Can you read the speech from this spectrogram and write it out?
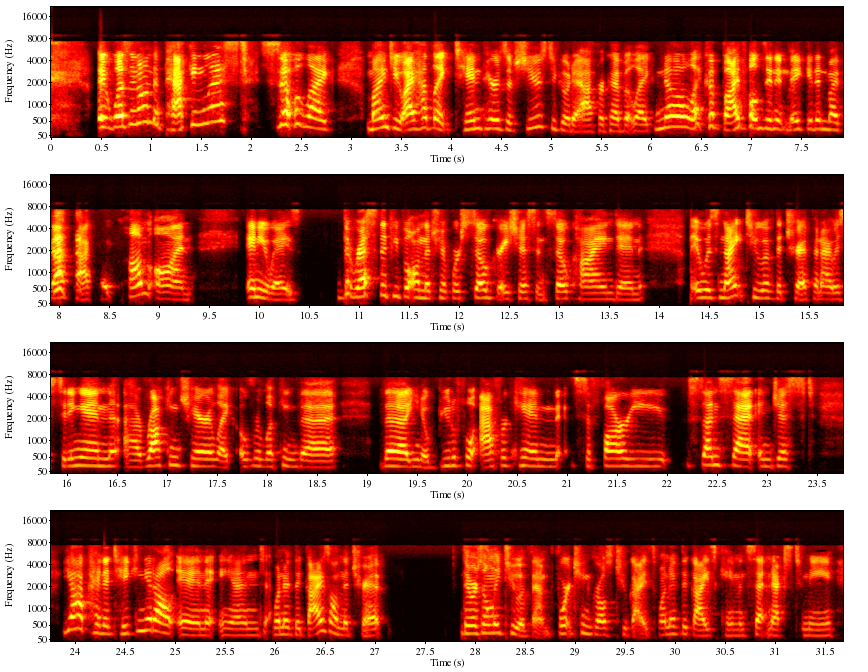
it wasn't on the packing list. So like, mind you, I had like 10 pairs of shoes to go to Africa, but like, no, like a Bible didn't make it in my backpack. Like, come on. Anyways, the rest of the people on the trip were so gracious and so kind. And it was night two of the trip, and I was sitting in a rocking chair, like overlooking the the you know beautiful African safari sunset, and just yeah, kind of taking it all in. And one of the guys on the trip, there was only two of them, 14 girls, two guys. One of the guys came and sat next to me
